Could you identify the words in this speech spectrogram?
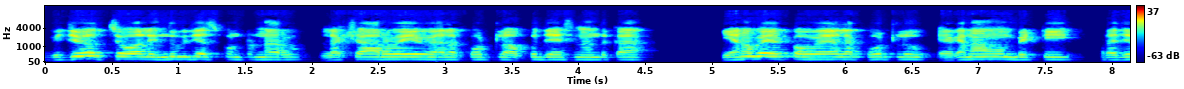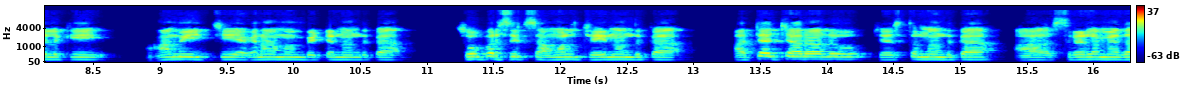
విజయోత్సవాలు ఎందుకు చేసుకుంటున్నారు? లక్ష అరవై వేల కోట్లు అప్పు చేసినందుక ఎనభై ఒక్క వేల కోట్లు ఎగనామం పెట్టి ప్రజలకి హామీ ఇచ్చి ఎగనామం పెట్టినందుక సూపర్ సిక్స్ అమలు చేయనందుక అత్యాచారాలు చేస్తున్నందుక ఆ స్త్రీల మీద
